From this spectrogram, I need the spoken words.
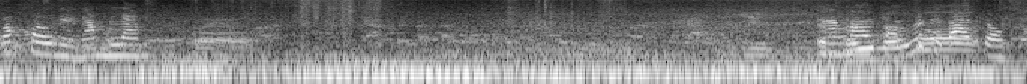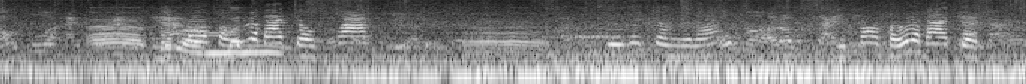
Gốc tư này 55 à. em ăn bao tử thì ba có chục. À tức là bao tử mình là ba chục anh à, chưa có chừng rồi đó. Thịt bao tử là ba chục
